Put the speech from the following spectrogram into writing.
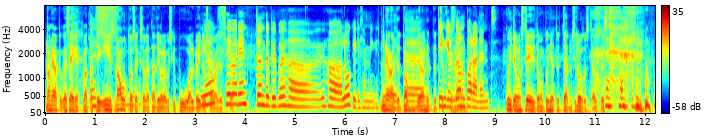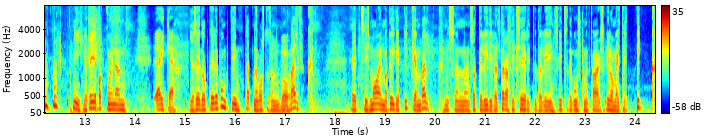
noh jah, aga seegi, et vaata, et inimesed on autos, eks ole, et nad ei ole kuskil puu all peidus tavaliselt. see variant tundub juba üha, üha loogilisem mingis mõttes, et noh, et, jah, et, et- et tingimused on paranenud. kui demonstreerida oma põhjatuid teadmisi loodusteadusest, nii, ja teie pakkumine on äike, ja see toob teile punkti, täpne vastus on oh. välk. et siis maailma kõige pikem välk, mis on satelliidi pealt ära fikseeritud, oli seitsesada kuuskümmend kaheksa kilomeetrit pikk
